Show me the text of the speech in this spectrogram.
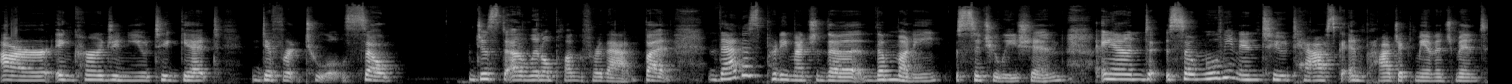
are encouraging you to get different tools. So, just a little plug for that but that is pretty much the the money situation and so moving into task and project management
